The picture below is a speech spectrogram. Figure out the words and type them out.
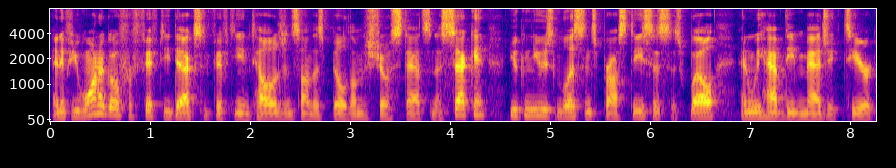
And if you want to go for 50 dex and 50 intelligence on this build, I'm going to show stats in a second. You can use Millicent's Prosthesis as well, and we have the Magic tear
